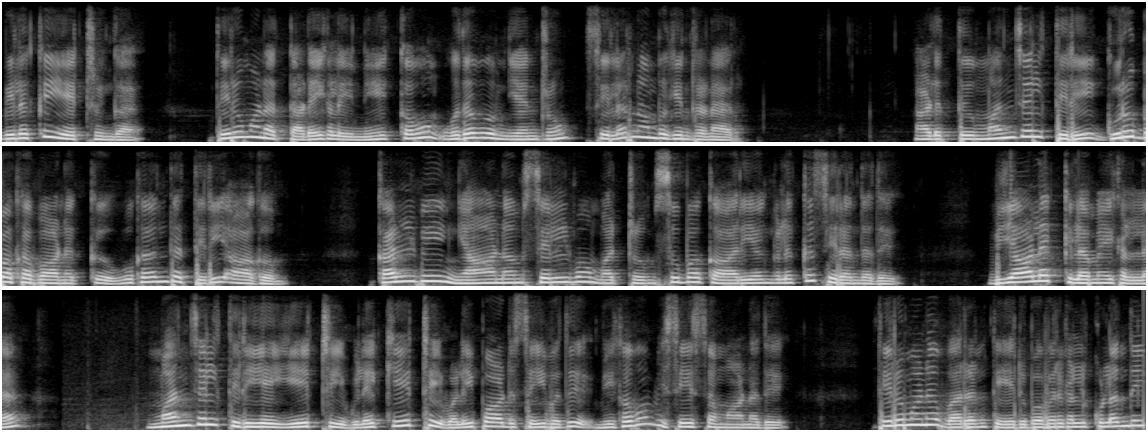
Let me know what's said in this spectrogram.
விளக்கு ஏற்றுங்க. திருமண தடைகளை நீக்கவும் உதவும் என்றும் சிலர் நம்புகின்றனர். அடுத்து மஞ்சள் திரி குரு பகவானுக்கு உகந்த திரி ஆகும். கல்வி ஞானம் செல்வம் மற்றும் சுப காரியங்களுக்கு சிறந்தது. வியாழக்கிழமைகளில் மஞ்சள் திரியை ஏற்றி விளக்கேற்றி வழிபாடு செய்வது மிகவும் விசேஷமானது. திருமண வரன் தேடுபவர்கள் குழந்தை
